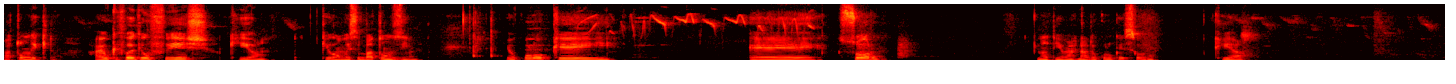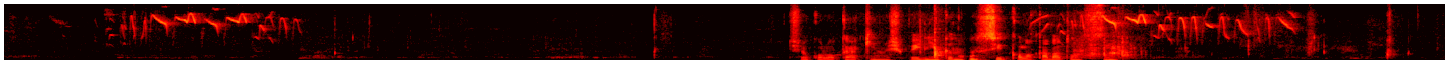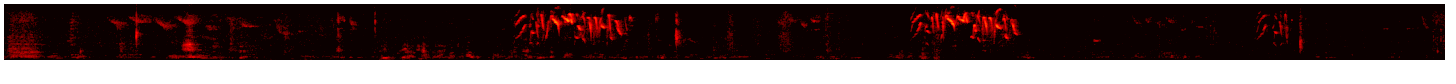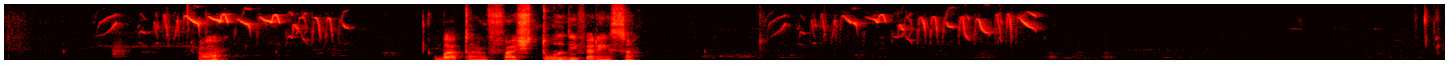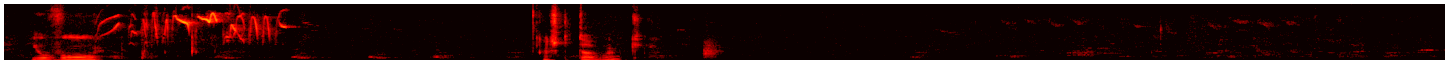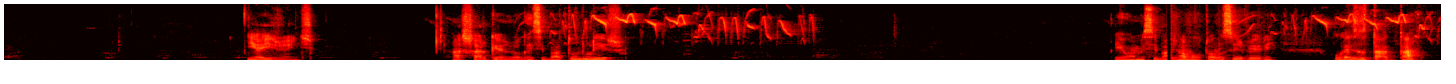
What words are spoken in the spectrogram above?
Batom líquido. Aí o que foi que eu fiz? Aqui, ó. Que eu amo esse batonzinho. Eu coloquei... É, soro. Não tinha mais nada, eu coloquei soro. Aqui, ó. Deixa eu colocar aqui no espelhinho que eu não consigo colocar batom assim. Ó. O batom faz toda a diferença. Eu vou... Acho que tá bom aqui. E aí, gente? Acharam que eu ia jogar esse batom no lixo? Eu amo esse batom. Já volto pra vocês verem o resultado, tá?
